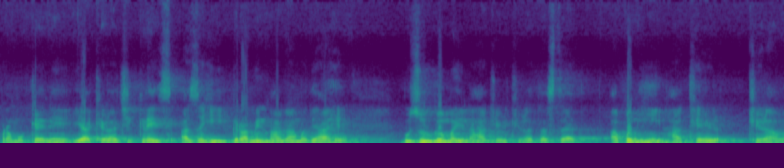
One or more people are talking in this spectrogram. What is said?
प्रामुख्याने या खेळाची क्रेज आजही ग्रामीण भागामध्ये आहे. बुजुर्ग महिला हा खेळ खेळत असतात. आपणही हा खेळ खेळावा.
